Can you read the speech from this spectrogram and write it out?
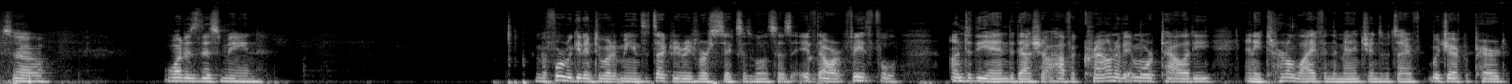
So, what does this mean? Before we get into what it means, let's actually read verse 6 as well. It says, If thou art faithful unto the end, thou shalt have a crown of immortality and eternal life in the mansions which I have, which I have prepared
